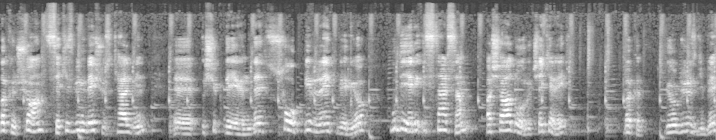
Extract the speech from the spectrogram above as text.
Bakın şu an 8500 Kelvin e, ışık değerinde soğuk bir renk veriyor. Bu değeri istersem aşağı doğru çekerek bakın gördüğünüz gibi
